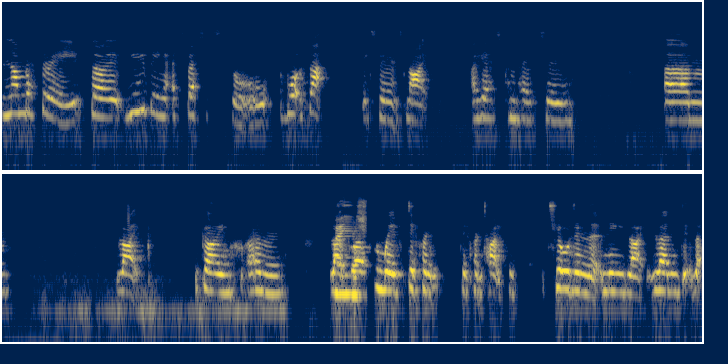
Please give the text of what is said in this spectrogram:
number three, so you being at a special school, what's that experience like, I guess, compared to um, like going um, like working with different different types of children that need like learning that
